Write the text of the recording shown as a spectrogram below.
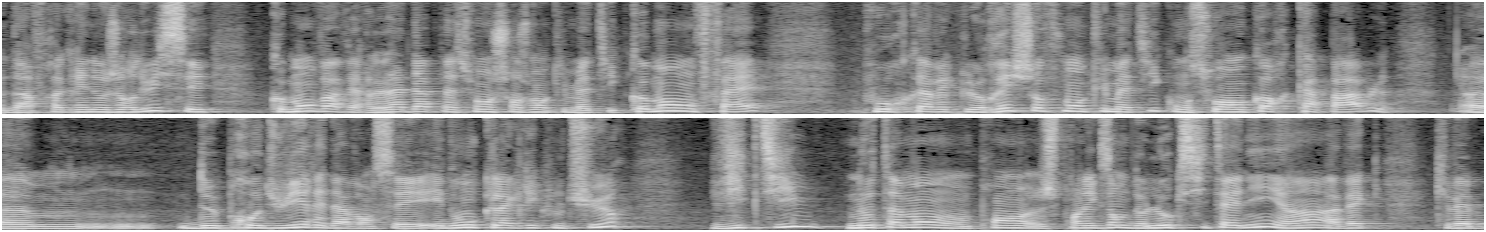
d'Infragreen aujourd'hui. C'est comment on va vers l'adaptation au changement climatique. Comment on fait pour qu'avec le réchauffement climatique, on soit encore capable euh, de produire et d'avancer. Et donc l'agriculture, victime, notamment, on prend, je prends l'exemple de l'Occitanie, hein, avec qui avait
